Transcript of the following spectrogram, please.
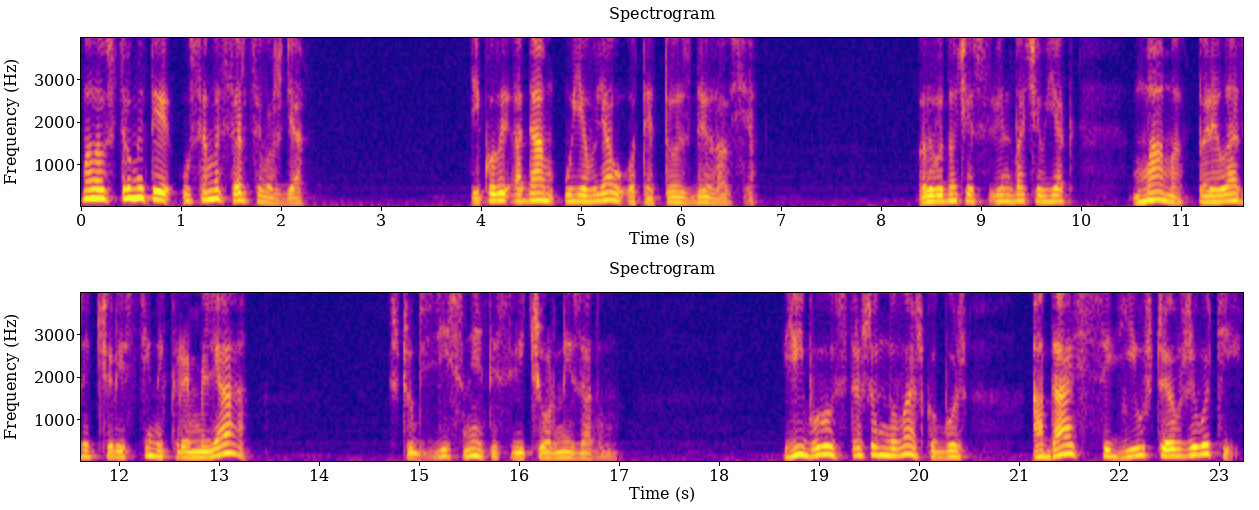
мала встромити у саме серце вождя. І коли Адам уявляв оте, то здригався. Але водночас він бачив, як мама перелазить через стіни Кремля, щоб здійснити свій чорний задум. Їй було страшенно важко, бо ж Адась сидів ще в животі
